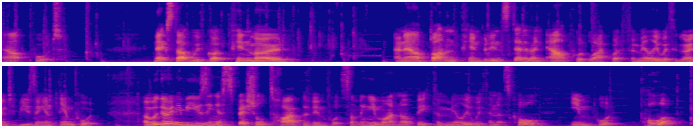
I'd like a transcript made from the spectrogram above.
output. Next up, we've got pin mode and our button pin, but instead of an output like we're familiar with, we're going to be using an input. And we're going to be using a special type of input, something you might not be familiar with, and it's called input pull-up.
